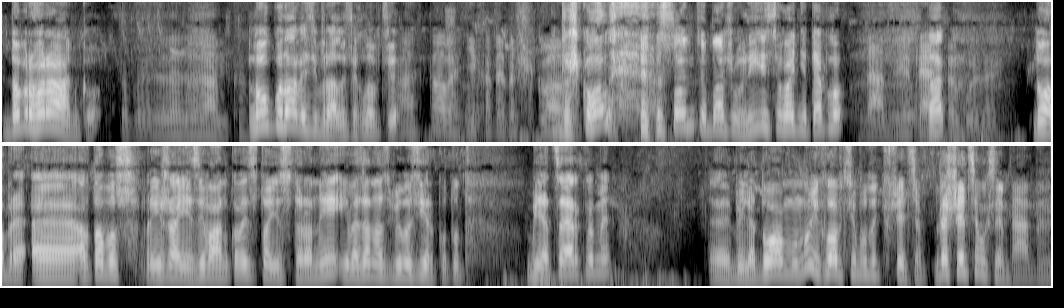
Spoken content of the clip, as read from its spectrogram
Доброго ранку. Ранку. Ну, куди ви зібралися, хлопці? А стали їхати до школи. До школи. Сонце бачу, гріє сьогодні, тепло. Да, дуже Так. буде. Добре, е, автобус приїжджає з Іванковець з тої сторони і везе нас в Білозірку. Тут біля церкви е, біля дому. Ну і хлопці будуть вчитися. Буде вчитися, Максим? Та будемо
